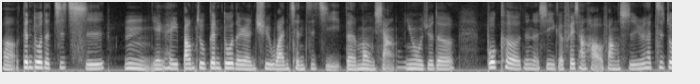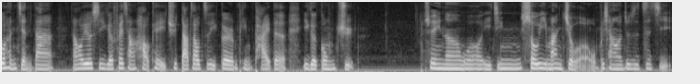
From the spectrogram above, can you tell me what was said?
呃更多的支持，嗯，也可以帮助更多的人去完成自己的梦想。因为我觉得播客真的是一个非常好的方式，因为它制作很简单，然后又是一个非常好可以去打造自己个人品牌的一个工具。所以呢，我已经受益蛮久了。我不想要就是自己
